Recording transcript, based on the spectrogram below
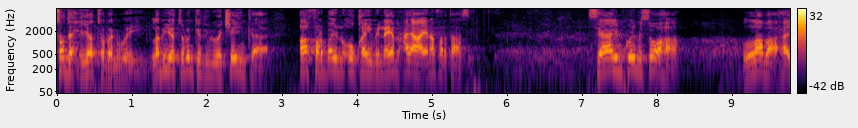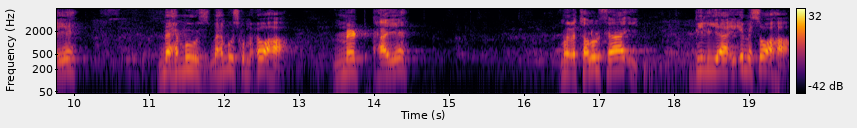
saddex iyo toban weeyi labiyo tobanka dulwajaynkaa afar baynu u qaybinay maxay ahaayeen afartaasi? Saalimku imisuu ahaa? Laba haye? Mahmuus mahmuusku muxuu ahaa? Midh haye? Muctalulfaai bilyaai imisuu ahaa?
